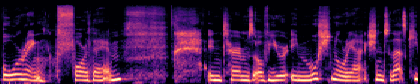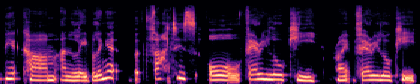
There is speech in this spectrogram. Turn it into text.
boring for them in terms of your emotional reaction. So that's keeping it calm and labeling it. But that is all very low key, right? Very low key.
